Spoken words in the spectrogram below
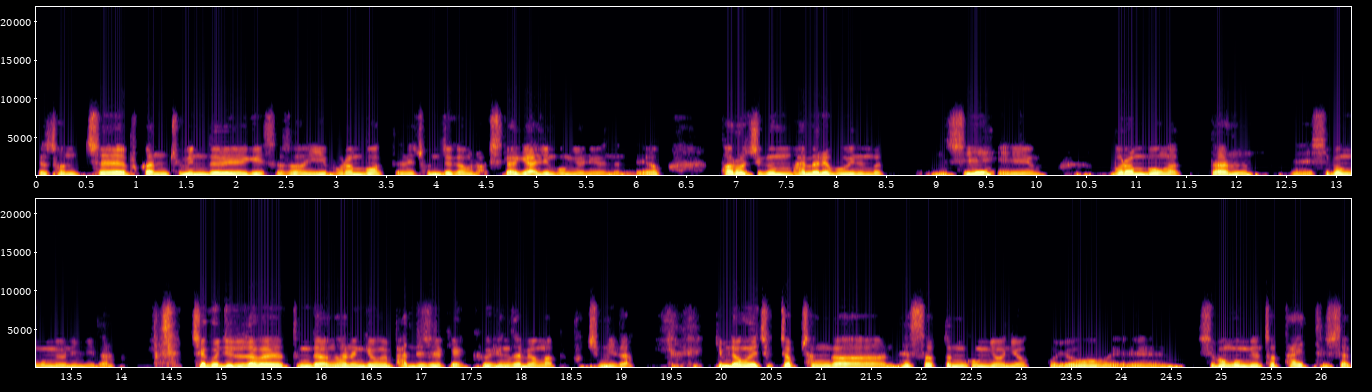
그래서 전체 북한 주민들에게 있어서 이 모란봉악단의 존재감을 확실하게 알린 공연이었는데요. 바로 지금 화면에 보이는 것이 모란봉악단 네, 시범 공연입니다. 최고 지도자가 등장하는 경우는 반드시 이렇게 그 행사 명 앞에 붙입니다. 김정은이 직접 참관했었던 공연이었고요. 예, 시범 공연 첫 타이틀 시작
